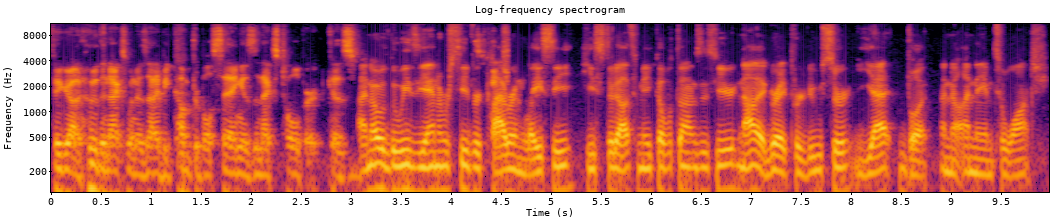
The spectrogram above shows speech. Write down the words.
figure out who the next one is. I'd be comfortable saying is the next Tolbert because I know Louisiana receiver Kyren Lacy. He stood out to me a couple times this year. Not a great producer yet, but a, a name to watch.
